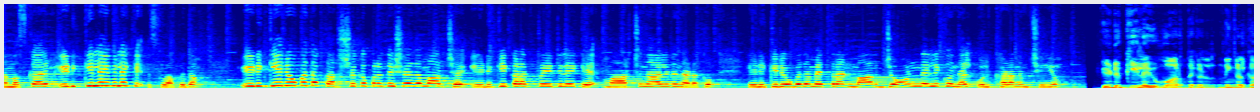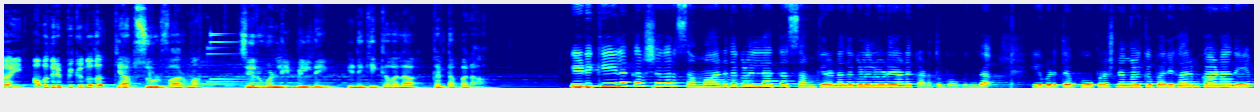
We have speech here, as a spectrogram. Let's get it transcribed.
നമസ്കാരം. ഇടുക്കി ലൈവിലേക്ക് സ്വാഗതം. ഇടുക്കി രൂപത കർഷക പ്രതിഷേധ മാർച്ച് ഇടുക്കി കളക്ടറേറ്റിലേക്ക് മാർച്ച് നാലിന് നടക്കും. ഇടുക്കി രൂപത മെത്രാൻ മാർ ജോൺ നെല്ലിക്കുന്നൽ ഉദ്ഘാടനം ചെയ്യും. ഇടുക്കി ലൈവ് വാർത്തകൾ നിങ്ങൾക്കായി അവതരിപ്പിക്കുന്നത് capsule pharma Cheruvally building Idukki Kavala Kattappana. ഇടുക്കിയിലെ കർഷകർ സമാനതകളില്ലാത്ത സങ്കീർണതകളിലൂടെയാണ് കടന്നുപോകുന്നത്. ഇവിടുത്തെ ഭൂപ്രശ്നങ്ങൾക്ക് പരിഹാരം കാണാതെയും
